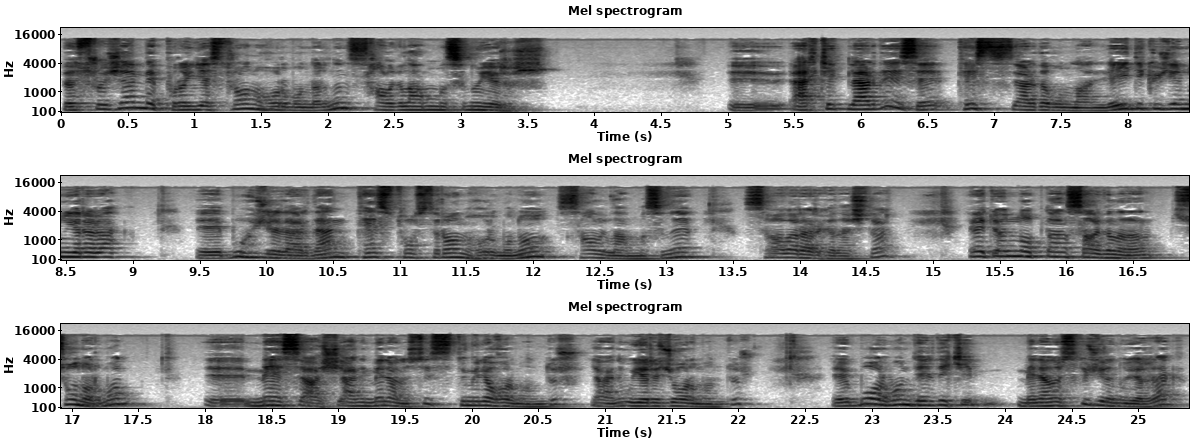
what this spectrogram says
östrojen ve progesteron hormonlarının salgılanmasını uyarır. E, erkeklerde ise testislerde bulunan Leydig hücrelerini uyararak e, bu hücrelerden testosteron hormonu salgılanmasını sağlar arkadaşlar. Evet ön lobdan salgılanan son hormon e, MSH yani melanosit stimüle hormonudur. Yani uyarıcı hormondur. E, bu hormon derideki melanosit hücrelerini uyararak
